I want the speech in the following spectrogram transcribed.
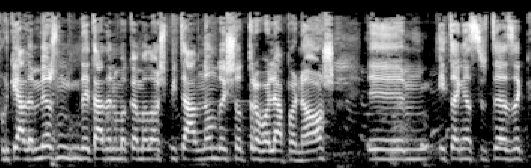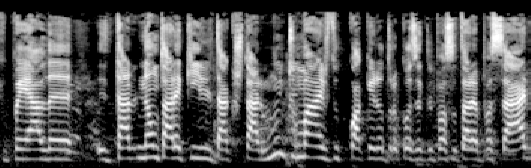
porque ela mesmo deitada numa cama do hospital não deixou de trabalhar para nós. Um, e tenho a certeza que para ela estar, não estar aqui lhe está a custar muito mais do que qualquer outra coisa que lhe possa estar a passar,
